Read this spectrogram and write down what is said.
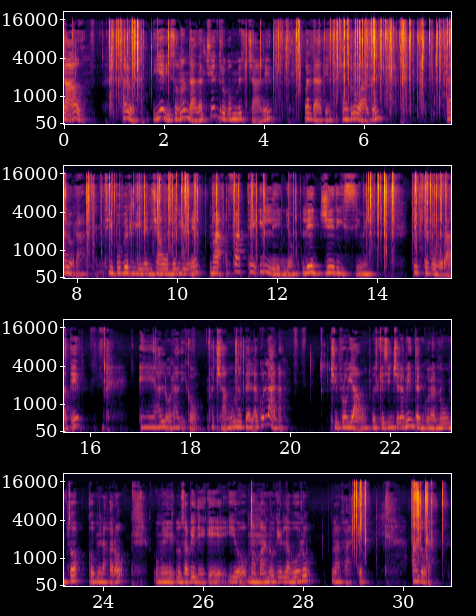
Ciao! Allora, ieri sono andata al centro commerciale, guardate, ho trovato, allora, tipo berline, diciamo berline, ma fatte in legno, leggerissime, tutte colorate. E allora dico, facciamo una bella collana. Ci proviamo, perché sinceramente ancora non so come la farò, come lo sapete che io man mano che lavoro la faccio. Allora,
